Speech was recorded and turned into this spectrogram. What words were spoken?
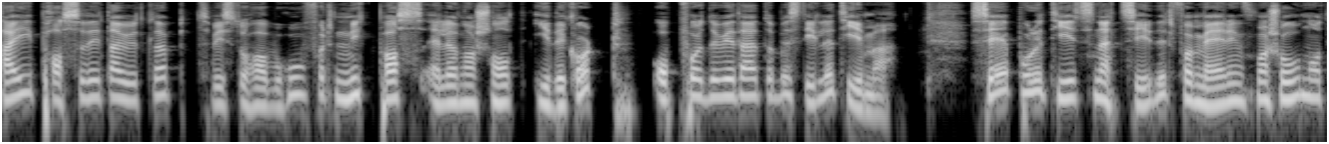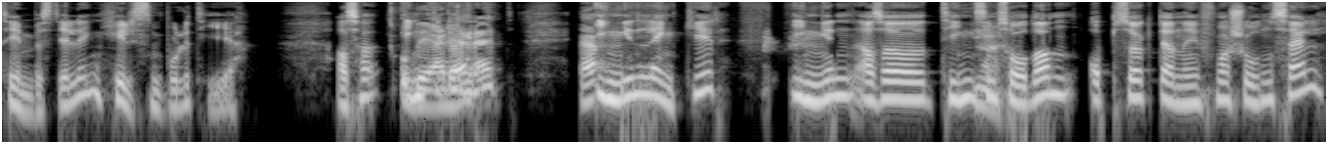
Hei, passet ditt er utløpt. Hvis du har behov for nytt pass eller nasjonalt ID-kort, oppfordrer vi deg til å bestille time. Se politiets nettsider for mer informasjon og timebestilling. Hilsen politiet. Altså, enkelt og greit. Ja. Ingen lenker, ingen altså, ting som sådan. Oppsøk denne informasjonen selv.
